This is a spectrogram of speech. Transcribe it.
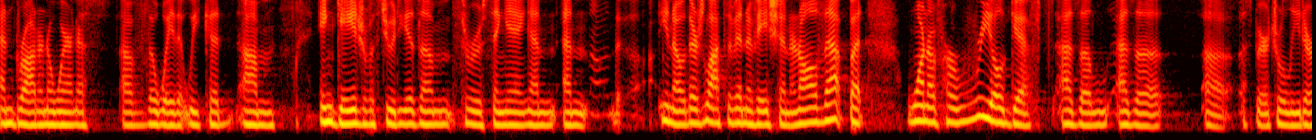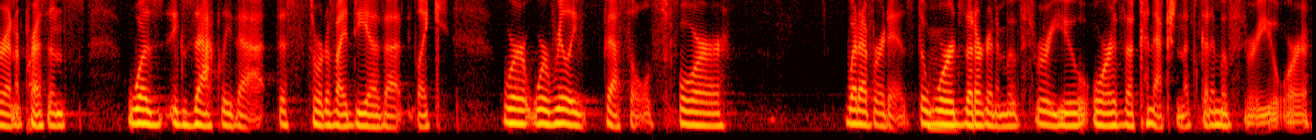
and brought an awareness of the way that we could um, engage with judaism through singing and and you know there's lots of innovation and all of that. But one of her real gifts as a as a a, a spiritual leader and a presence was exactly that this sort of idea that like we're we're really vessels for whatever it is the mm. words that are going to move through you or the connection that's going to move through you or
